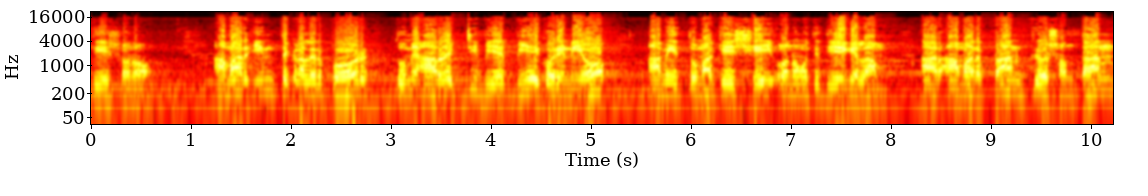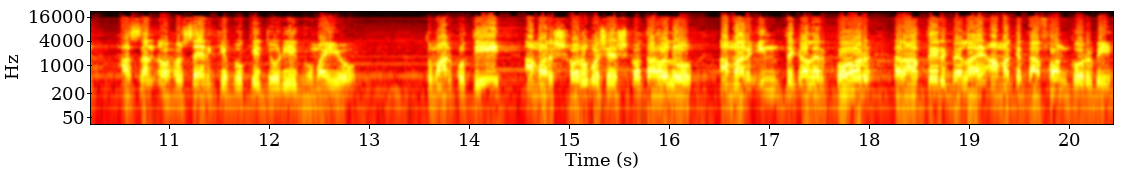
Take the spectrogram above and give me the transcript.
দিয়ে শোনো। আমার ইন্তেকালের পর তুমি আরও একটি বিয়ে বিয়ে করে নিও। আমি তোমাকে সেই অনুমতি দিয়ে গেলাম। আর আমার প্রাণ প্রিয় সন্তান হাসান ও হোসেনকে বুকে জড়িয়ে ঘুমাইও। তোমার প্রতি আমার সর্বশেষ কথা হলো, আমার ইন্তেকালের পর রাতের বেলায় আমাকে দাফন করবে।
